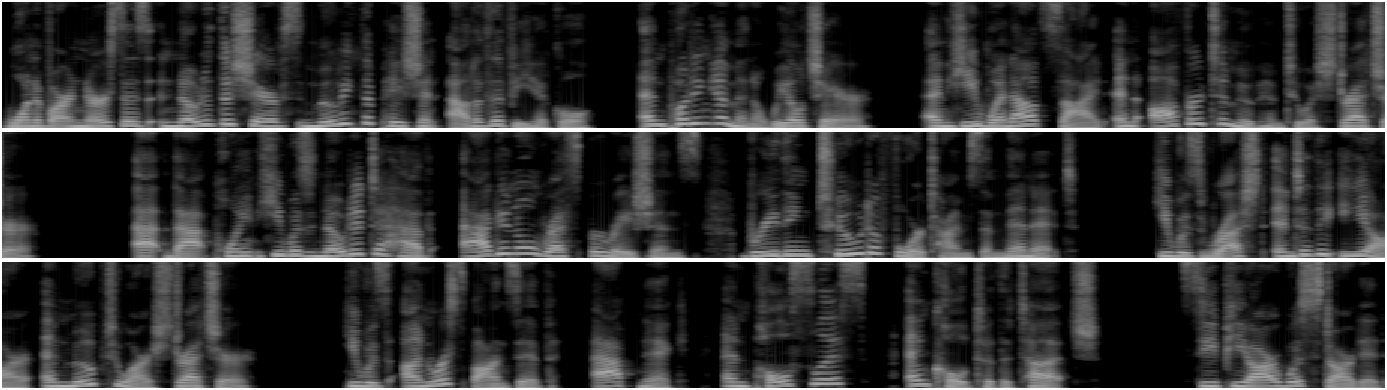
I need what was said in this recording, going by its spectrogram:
One of our nurses noted the sheriffs moving the patient out of the vehicle and putting him in a wheelchair, and he went outside and offered to move him to a stretcher. At that point, he was noted to have agonal respirations, breathing two to four times a minute. He was rushed into the ER and moved to our stretcher. He was unresponsive, apneic, and pulseless and cold to the touch. CPR was started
